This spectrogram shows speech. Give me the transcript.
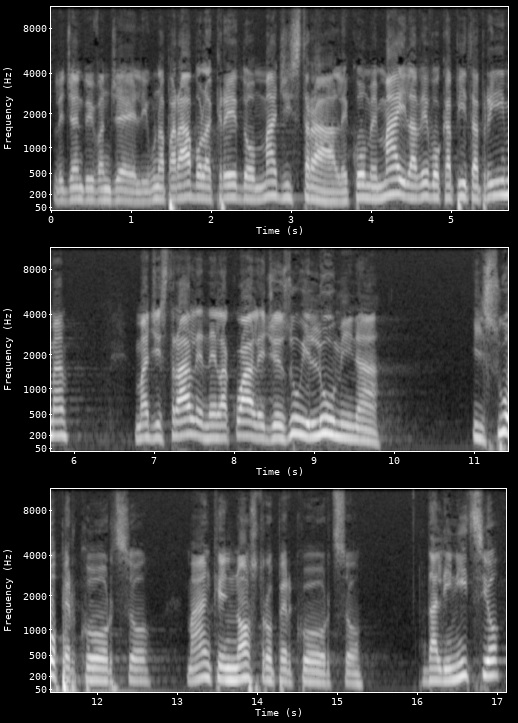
leggendo i Vangeli. Una parabola, credo, magistrale, come mai l'avevo capita prima magistrale nella quale Gesù illumina il suo percorso, ma anche il nostro percorso, dall'inizio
